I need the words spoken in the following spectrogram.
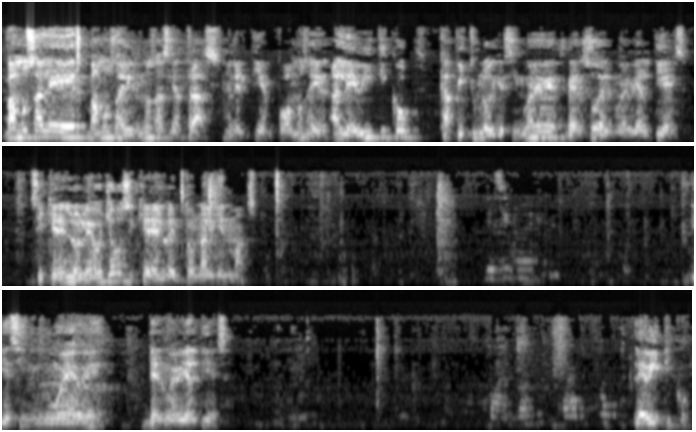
Vamos a leer, vamos a irnos hacia atrás en el tiempo. Vamos a ir a Levítico capítulo 19, verso del 9 al 10. Si quieren lo leo yo, si quieren lo entona alguien más. 19, del 9 al 10. Levítico.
